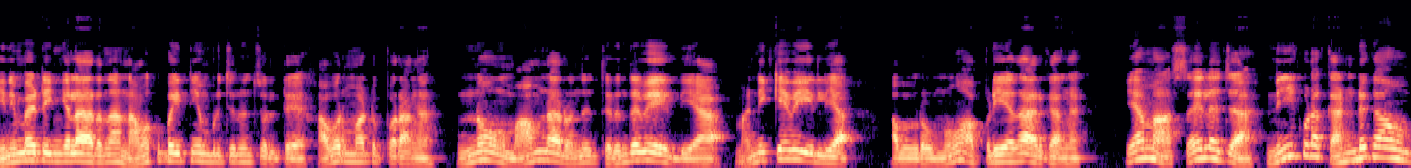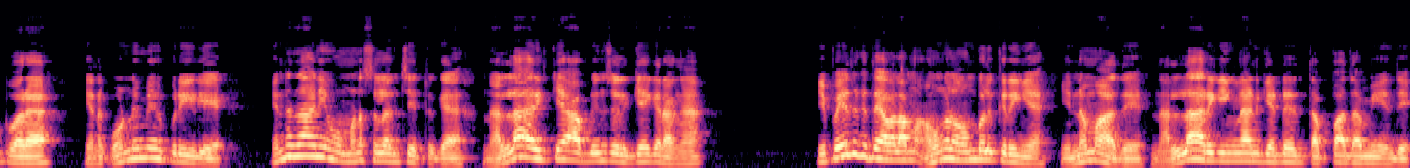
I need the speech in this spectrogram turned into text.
இனிமேட்டு இங்கெல்லாம் இருந்தால் நமக்கு பைத்தியம் பிடிச்சிருன்னு சொல்லிட்டு அவர் மட்டும் போகிறாங்க இன்னும் உங்கள் மாமனார் வந்து திருந்தவே இல்லையா? மன்னிக்கவே இல்லையா? அவர் இன்னும் அப்படியே தான் இருக்காங்க. ஏமா சைலஜா நீ கூட கண்டுக்காமல் போகிற எனக்கு ஒன்றுமே புரியலையே. என்னதான் நீ உன் மனசில் நினச்சிட்டு இருக்க? நல்லா இருக்கியா? அப்படின்னு சொல்லி கேட்குறாங்க இப்போ எதுக்கு தேவையில்லாமல் அவங்கள வம்பளுக்குறீங்க என்னம்மா அது? நல்லா இருக்கீங்களான்னு கேட்டது தப்பா இது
